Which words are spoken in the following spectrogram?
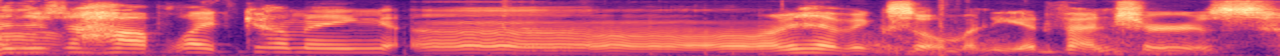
And there's a hoplite coming. Uh, I'm having so many adventures.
